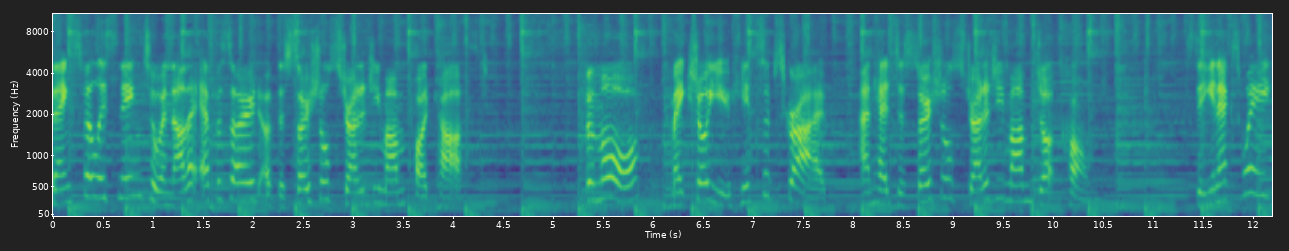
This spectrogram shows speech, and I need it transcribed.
Thanks for listening to another episode of the Social Strategy Mum podcast. For more, make sure you hit subscribe and head to socialstrategymum.com. See you next week.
